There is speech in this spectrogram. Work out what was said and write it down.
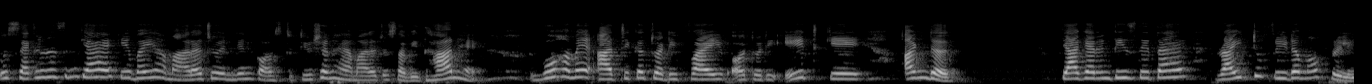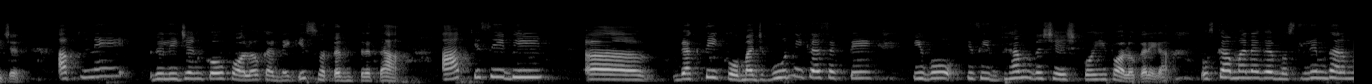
तो सेकुलरिज्म क्या है कि भाई हमारा जो इंडियन कॉन्स्टिट्यूशन है, हमारा जो संविधान है, वो हमें आर्टिकल 25 और 28 के अंडर क्या गारंटीज़ देता है? Right to freedom of religion अपने रिलीजन को फॉलो करने की स्वतंत्रता। आप किसी भी व्यक्ति को मजबूर नहीं कर सकते कि वो किसी धर्म विशेष को ही फॉलो करेगा। उसका मन अगर मुस्लिम धर्म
